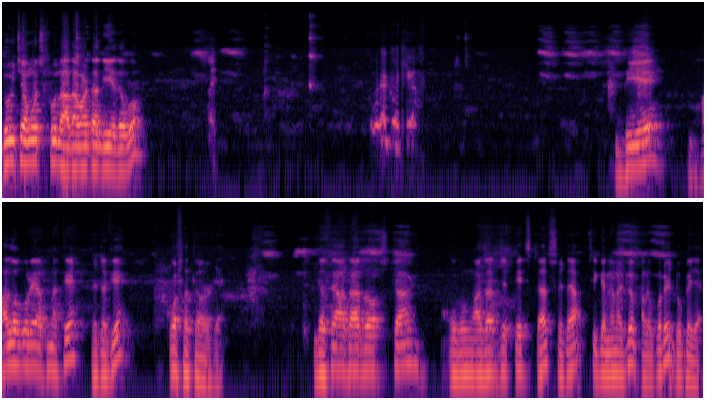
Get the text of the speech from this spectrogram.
দুই চামচ ফুল আদা বাটা দিয়ে দেবো। দিয়ে ভালো করে আপনাকে এটাকে কষাতে হবে। যাতে আদার রসটা এবং আদার যে টেস্টটা সেটা চিকেনের মধ্যে ভালো করে ঢুকে যায়।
